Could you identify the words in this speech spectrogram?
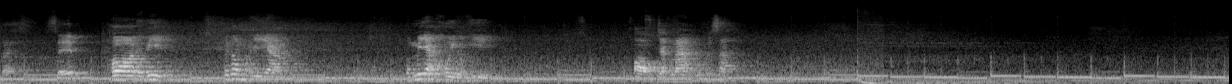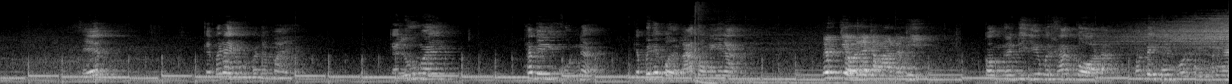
แต่เซฟ พอเลยพี่ ไม่ต้องพยายาม ผมไม่อยากคุยกับพี่ ออกจากร้านผมไปซะ เซฟแกไม่ได้ขุนมันทำไม แกรู้ไหม ถ้าไม่มีขุนน่ะแกไม่ได้เปิดร้านตรงนี้นะ แล้วเกี่ยวอะไรกับมันนะพี่ ก็เงินที่ยืมมาครั้งก่อนอะ มันเป็นเงินผลขุนยังไง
